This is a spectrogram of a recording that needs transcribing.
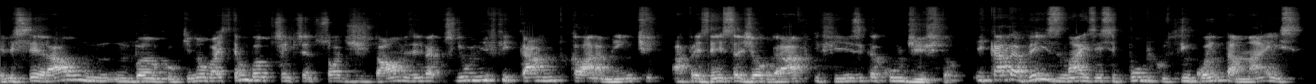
Ele será um, um, banco que não vai ser um banco 100% só digital, mas ele vai conseguir unificar muito claramente a presença geográfica e física com o digital. E cada vez mais esse público 50 mais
